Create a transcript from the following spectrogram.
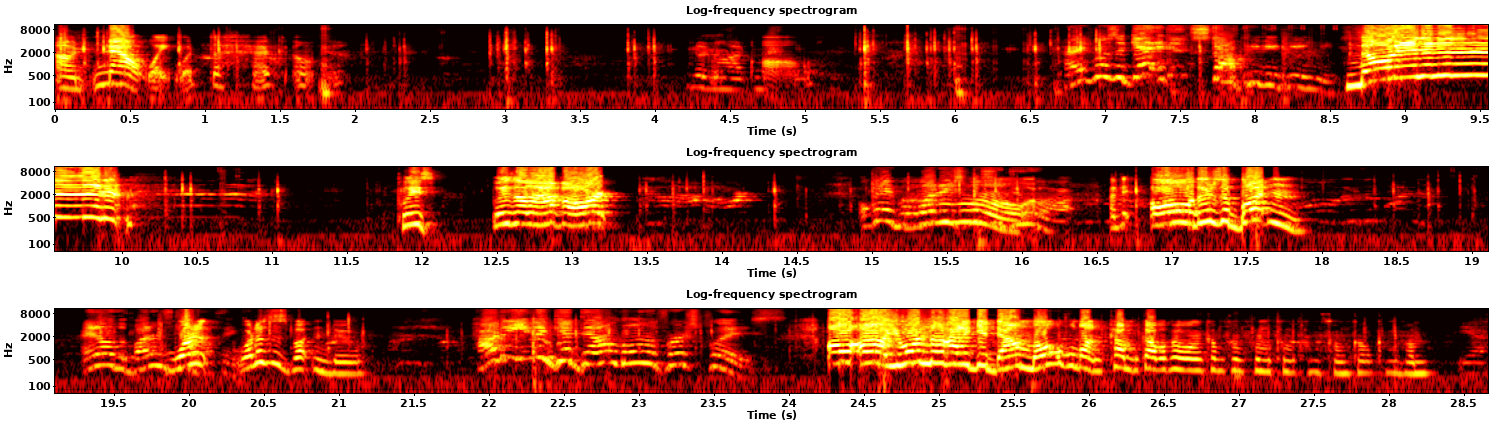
Oh now, wait. What the heck? Oh. yeah. You don't know how to. Oh. How are you supposed to get it? Stop PvPing me. No, no, no, no, no, no, no. Please, please don't have a heart. Okay, but what are you supposed to do? Oh. Uh, I think. Oh, there's a button. I know the buttons do What? What does this button do? How do you even get down low in the first place? Oh, oh, you want to know how to get down low? Hold on. Come, come, come, come, come, come, come, come, come, come, come, come. Yeah.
